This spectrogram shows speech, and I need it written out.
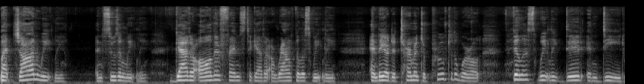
But John Wheatley and Susan Wheatley gather all their friends together around Phillis Wheatley, and they are determined to prove to the world Phillis Wheatley did indeed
